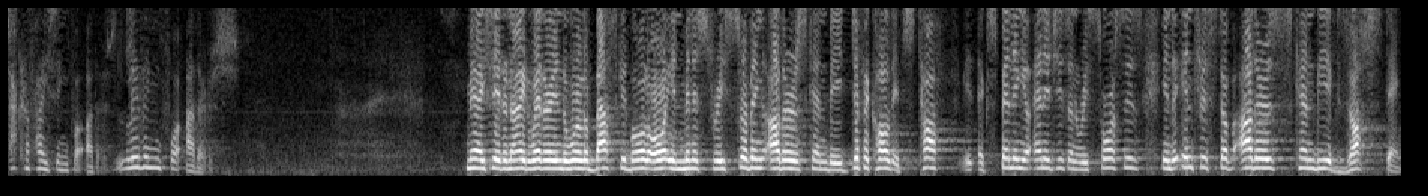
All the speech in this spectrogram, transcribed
sacrificing for others, living for others. May I say tonight, whether in the world of basketball or in ministry, serving others can be difficult, it's tough, expending your energies and resources in the interest of others can be exhausting.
